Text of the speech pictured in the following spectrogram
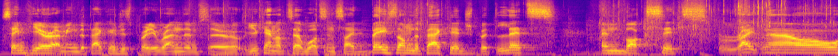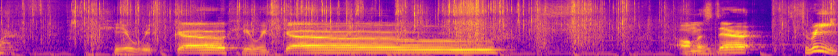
Same here, I mean the package is pretty random, so you cannot tell what's inside based on the package, but let's unbox it right now. Here we go, here we go. Almost there. Three,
